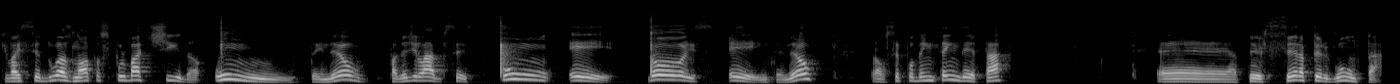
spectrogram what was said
Que vai ser duas notas por batida. Um, entendeu? Fazer de lado para vocês. Um, E, dois, E, entendeu? Para você poder entender, tá? É, a terceira pergunta.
